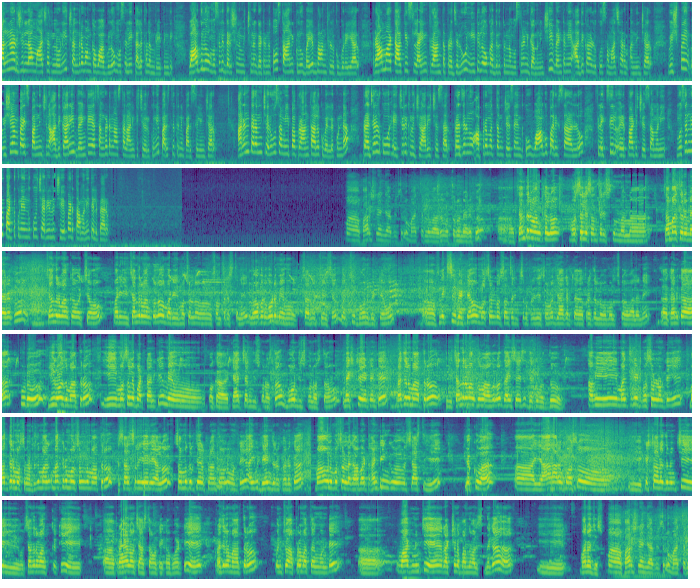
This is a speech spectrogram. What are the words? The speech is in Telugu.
పల్నాడు జిల్లా మాచర్లలోని చంద్రవంక వాగులో ముసలి కలకలం రేపింది. వాగులో ముసలి దర్శనమిచ్చిన ఘటనతో స్థానికులు భయభ్రాంతులకు గురయ్యారు. రామా టాకీస్ లైన్ ప్రాంత ప్రజలు నీటిలో కదులుతున్న ముసలిని గమనించి వెంటనే అధికారులకు సమాచారం అందించారు. విషపై- విషయంపై స్పందించిన అధికారి వెంకయ్య సంఘటనా స్థలానికి చేరుకుని పరిస్థితిని పరిశీలించారు. అనంతరం చెరువు సమీప ప్రాంతాలకు వెళ్ళకుండా ప్రజలకు హెచ్చరికలు జారీ చేశారు. ప్రజలను అప్రమత్తం చేసేందుకు వాగు పరిసరాల్లో ఫ్లెక్సీలు ఏర్పాటు చేశామని ముసలిని పట్టుకునేందుకు చర్యలు చేపడతామని తెలిపారు. మా ఫారెస్ట్ రేంజ్ ఆఫీసర్ మాచర్ల వారు ఉత్తర్వుల మేరకు చంద్రవంకలో మొసలి సంచరిస్తుందన్న సమాచారం మేరకు చంద్రవంక వచ్చాము. మరి ఈ చంద్రవంకలో మరి మొసళ్ళు సంచరిస్తున్నాయి. లోపల కూడా మేము ఒకసారి వచ్చేసాము వచ్చి బోను పెట్టాము. ఫ్లెక్సీ పెట్టాము మొసళ్ళు సంచరించిన ప్రదేశంలో జాగ్రత్తగా ప్రజలు మలుచుకోవాలని. కనుక ఇప్పుడు ఈ రోజు మాత్రం ఈ మొసళ్ళు పట్టడానికి మేము ఒక క్యాచర్ తీసుకొని వస్తాం బోన్ తీసుకొని వస్తాము. నెక్స్ట్ ఏంటంటే ప్రజలు మాత్రం ఈ చంద్రవంక వాగులో దయచేసి దిగవద్దు. అవి మంచినీటి మొసళ్ళు ఉంటాయి మగ్గర మొసళ్ళు ఉంటుంది. మగ్గర మొసళ్ళు మాత్రం సరస్సుల ఏరియాలో సముద్ర తీర ప్రాంతంలో ఉంటాయి. అవి డేంజర్ కనుక మామూలు మొసళ్ళు కాబట్టి హంటింగ్ శాస్త్రి ఎక్కువ. ఈ ఆహారం కోసం ఈ కృష్ణానది నుంచి చంద్రవంకకి ప్రయాణం చేస్తూ ఉంటాయి కాబట్టి ప్రజలు మాత్రం కొంచెం అప్రమత్తంగా ఉండి వాటి నుంచి రక్షణ పొందవలసిందిగా ఈ మనం చేసుకు మా ఫారెస్ట్ రేంజ్ ఆఫీసర్ మాచర్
